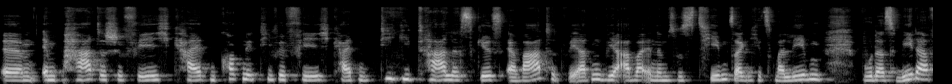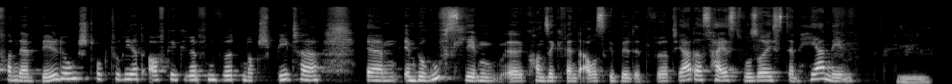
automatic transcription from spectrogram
ähm, empathische Fähigkeiten, kognitive Fähigkeiten, digitale Skills erwartet werden. Wir aber in einem System, sage ich jetzt mal, leben, wo das weder von der Bildung strukturiert aufgegriffen wird, noch später ähm, im Berufsleben äh, konsequent ausgebildet wird. Ja, das heißt, wo soll ich es denn hernehmen? Mhm.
